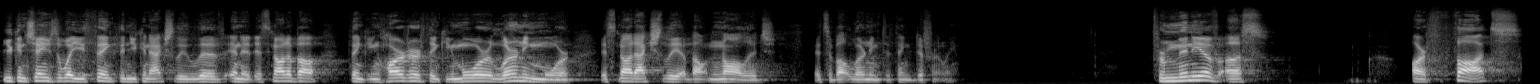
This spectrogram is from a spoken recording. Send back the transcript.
you can change the way you think, then you can actually live in it. It's not about thinking harder, thinking more, learning more. It's not actually about knowledge, it's about learning to think differently. For many of us, our thoughts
